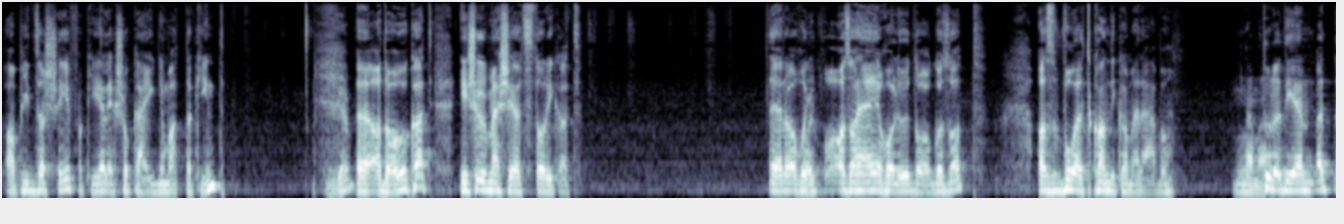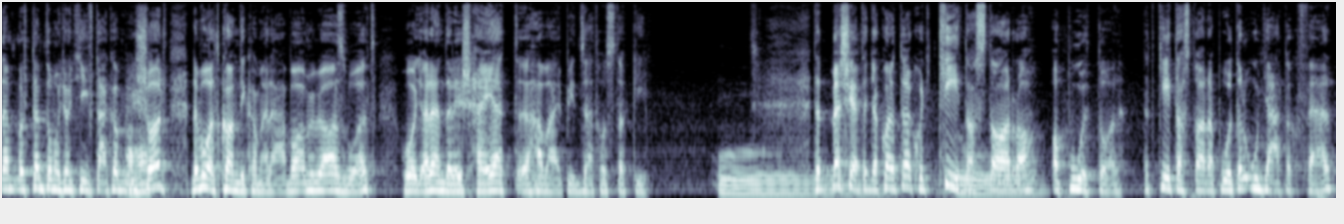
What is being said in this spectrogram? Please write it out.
a pizzaséf, aki elég sokáig nyomatta kint Igen? a dolgokat, és ő mesélt sztorikat. Erről, hogy, Hogy? az a hely, ahol ő dolgozott, az volt kandikamerában. Nem. Tudod, ilyen, hát nem, most nem tudom, hogy hogy hívták a műsort, de volt kandikamerában, amiben az volt, hogy a rendelés helyett Hawaii pizzát hoztak ki. Tehát mesélte gyakorlatilag, hogy két asztalra a pulttól, tehát két asztalra a pulttól úgy álltak fel,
